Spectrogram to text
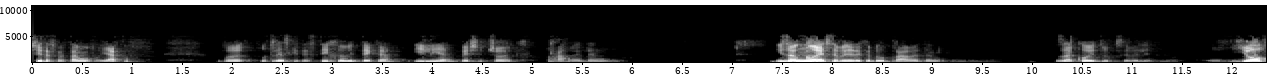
Читавме таму во Јаков, во утринските стихови, дека Илија беше човек праведен. И за ное се вели дека бил праведен. За кој друг се вели? Јов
